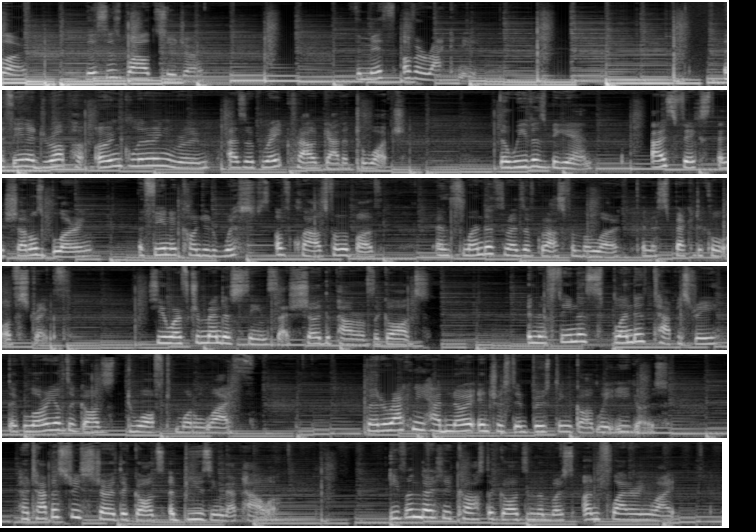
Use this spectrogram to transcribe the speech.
Hello, this is Wild Suzhou. The myth of Arachne. Athena drew up her own glittering room as a great crowd gathered to watch. The weavers began. Eyes fixed and shuttles blurring, Athena conjured wisps of clouds from above and slender threads of grass from below in a spectacle of strength. She wove tremendous scenes that showed the power of the gods. In Athena's splendid tapestry, the glory of the gods dwarfed mortal life. But Arachne had no interest in boosting godly egos. Her tapestry showed the gods abusing their power. Even though she cast the gods in the most unflattering light,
